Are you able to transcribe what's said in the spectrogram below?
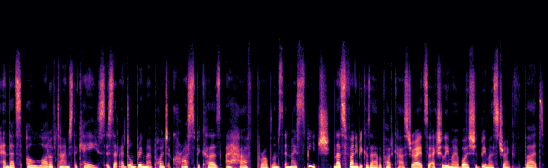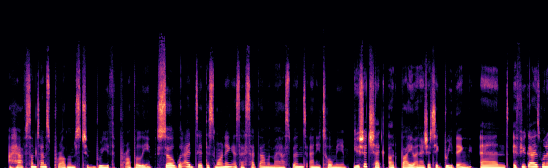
and that's a lot of times the case, is that I don't bring my point across because I have problems in my speech. And that's funny because I have a podcast, right? So, actually, my voice should be my strength. But I have sometimes problems to breathe properly. So, what I did this morning is I sat down with my husband and he told me, You should check out bioenergetic breathing. And if you guys want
